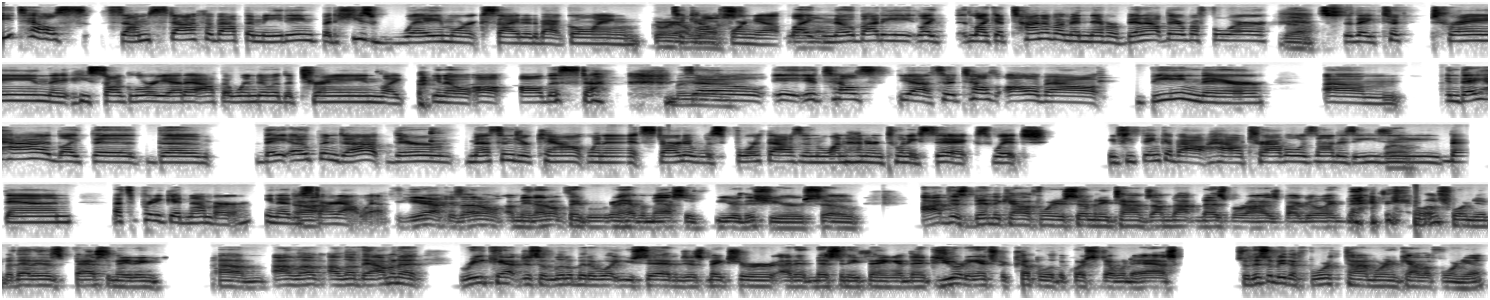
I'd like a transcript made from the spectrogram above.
he tells some stuff about the meeting, but he's way more excited about going, Going to out west. California. Like Wow. nobody, like like a ton of them had never been out there before. yeah. So they took train. They he saw Glorieta out the window of the train, like you know all all this stuff. Man. So it, it tells, yeah. So it tells all about being there. Um, and they had like the the they opened up their messenger count when it started was four thousand one hundred twenty six. Which, if you think about how travel was not as easy back then, that's a pretty good number, you know, to Uh, start out with. Yeah, because I don't. I mean, I don't think we're going to have a massive year this year. So I've just been to California so many times. I'm not mesmerized by going back to California, but that is fascinating. Um, I love, I love that. I'm going to recap just a little bit of what you said and just make sure I didn't miss anything. And then because you already answered a couple of the questions I wanted to ask. So this will be the fourth time we're in California.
